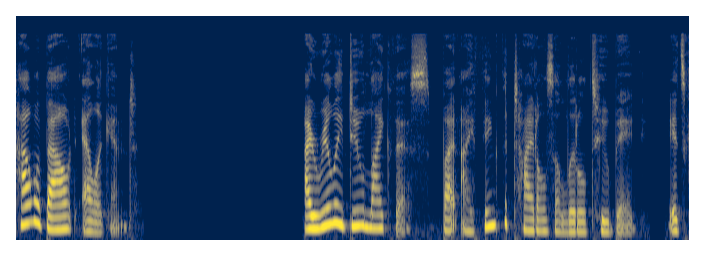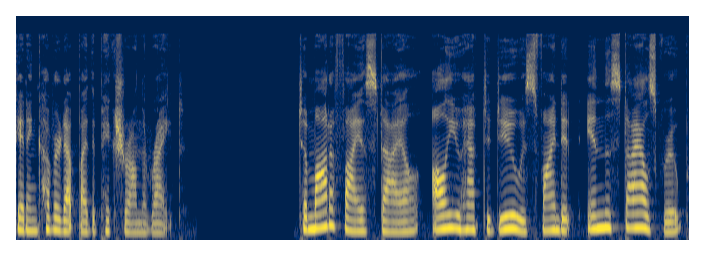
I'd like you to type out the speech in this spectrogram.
How about Elegant? I really do like this, but I think the title's a little too big. It's getting covered up by the picture on the right. To modify a style, all you have to do is find it in the Styles group,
